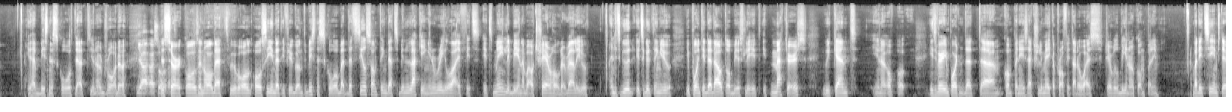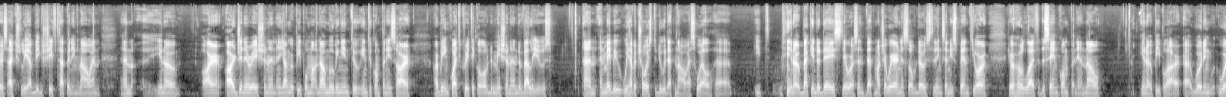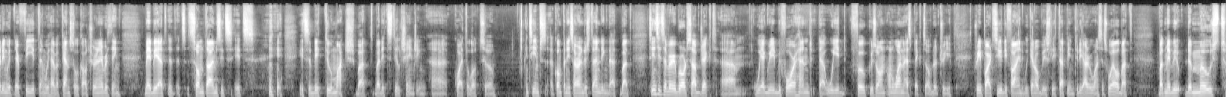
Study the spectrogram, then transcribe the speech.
you have business schools that you know draw the yeah, the circles and all that. We've all, all seen that if you've gone to business school, but that's still something that's been lacking in real life. It's it's mainly been about shareholder value, and it's good. It's a good thing you you pointed that out. Obviously, it, it matters. We can't you know. It's very important that um, companies actually make a profit. Otherwise, there will be no company. But it seems there's actually a big shift happening now, and and uh, you know our our generation and, and, younger people now moving into into companies are are being quite critical of the mission and the values, and and maybe we have a choice to do that now as well. Uh, it you know back in the days there wasn't that much awareness of those things, and you spent your your whole life at the same company, and now you know people are uh, wording wording with their feet, and we have a cancel culture and everything. Maybe at, at sometimes it's it's it's a bit too much, but but it's still changing uh, quite a lot. So it seems uh, companies are understanding that. But since it's a very broad subject, um, we agreed beforehand that we'd focus on on one aspect of the three three parts you defined. We can obviously tap into the other ones as well, but but maybe the most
